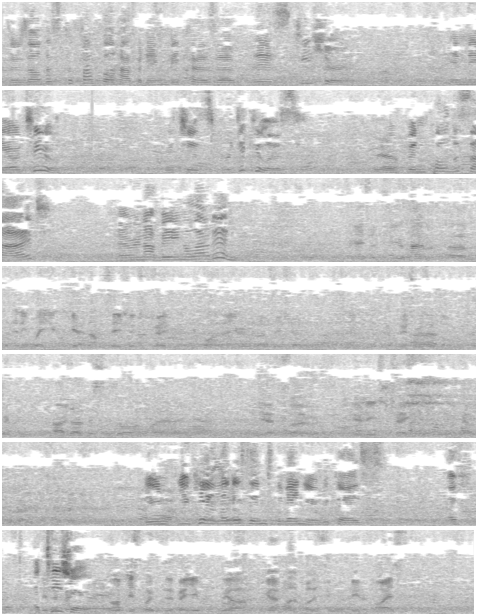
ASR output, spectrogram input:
There's all this kerfuffle happening because of this T-shirt in the O2, which is ridiculous. We've been pulled aside, and we're not being allowed in. Okay, so do you have um, any way you can get another t-shirt to change if you find out you're that t-shirt? Which was a long I know this is the wrong way. Yeah, so you need to change it. We have to allow you to change it. You you can't let us into the venue because of a T-shirt. I've just spoken to the venue. We are we're going by the policy we're being advised.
